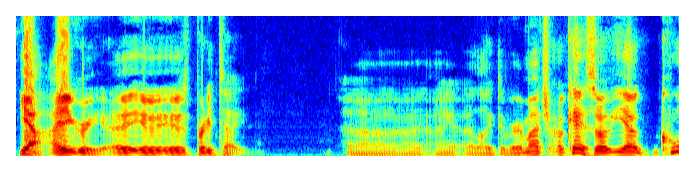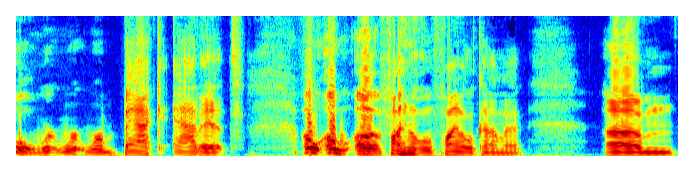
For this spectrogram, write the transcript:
Yeah, I agree. It, it was pretty tight. Uh, I, I liked it very much. Okay, so yeah, cool. We're we're, we're back at it. Oh oh, uh, final final comment. Um,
